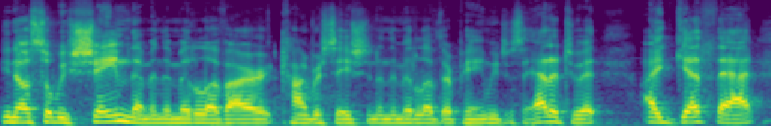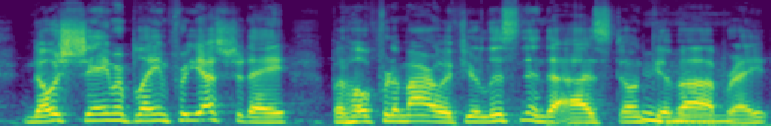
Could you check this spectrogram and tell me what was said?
You know, so we shame them in the middle of our conversation, in the middle of their pain. We just added to it. I get that. No shame or blame for yesterday, but hope for tomorrow. If you're listening to us, don't mm-hmm. give up, right?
